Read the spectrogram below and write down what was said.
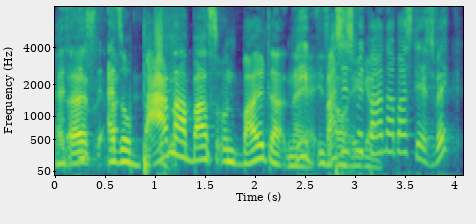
Äh, ist, also Barnabas und Balthasar. Nee, Naja, ist was ist mit egal. Barnabas? Der ist weg.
